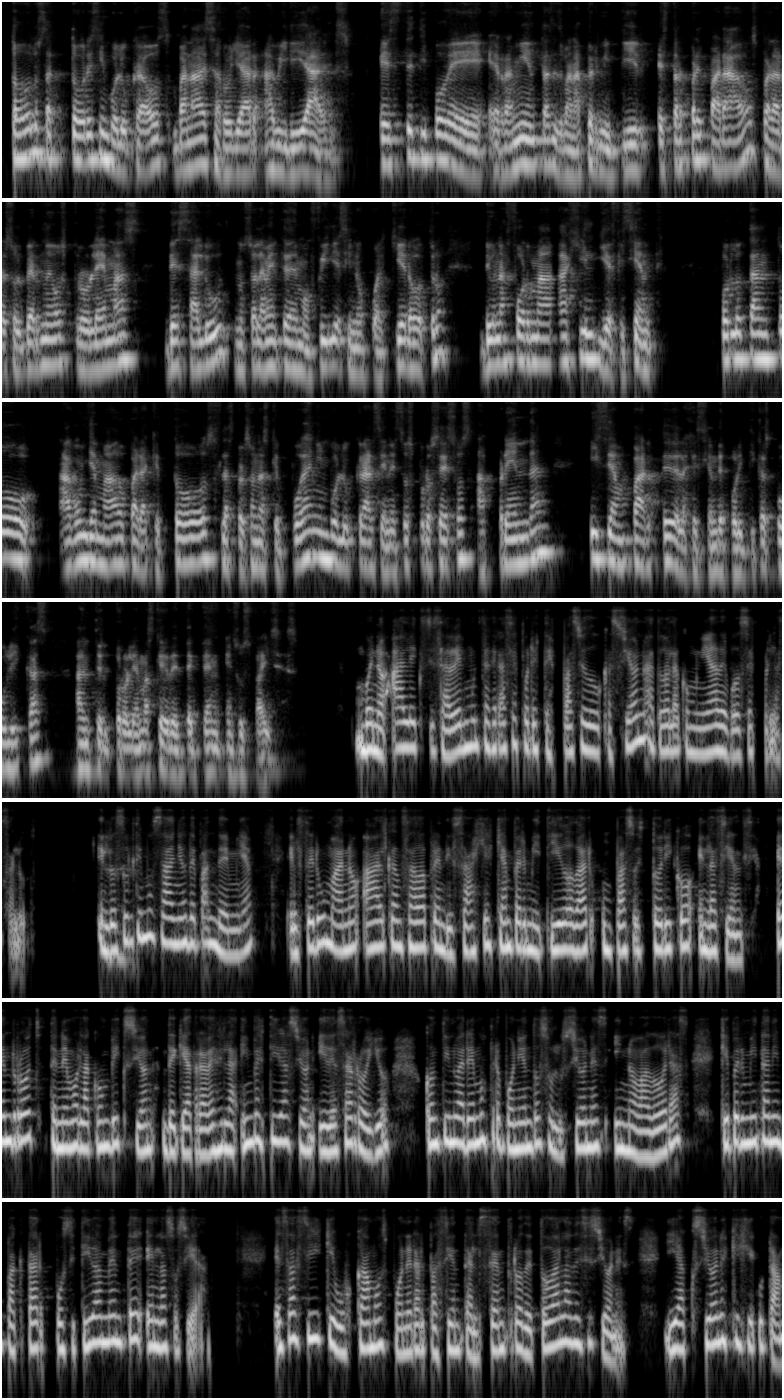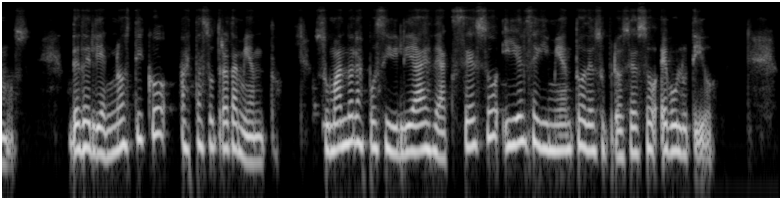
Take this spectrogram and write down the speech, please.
todos los actores involucrados van a desarrollar habilidades este tipo de herramientas les van a permitir estar preparados para resolver nuevos problemas de salud, no solamente de hemofilia, sino cualquier otro, de una forma ágil y eficiente. Por lo tanto, hago un llamado para que todas las personas que puedan involucrarse en estos procesos aprendan y sean parte de la gestión de políticas públicas ante problemas que detecten en sus países. Bueno, Alex, Isabel, muchas gracias por este espacio de educación a toda la comunidad de Voces por la Salud. En los últimos años de pandemia, el ser humano ha alcanzado aprendizajes que han permitido dar un paso histórico en la ciencia. En Roche tenemos la convicción de que a través de la investigación y desarrollo continuaremos proponiendo soluciones innovadoras que permitan impactar positivamente en la sociedad. Es así que buscamos poner al paciente al centro de todas las decisiones y acciones que ejecutamos, desde el diagnóstico hasta su tratamiento, sumando las posibilidades de acceso y el seguimiento de su proceso evolutivo.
